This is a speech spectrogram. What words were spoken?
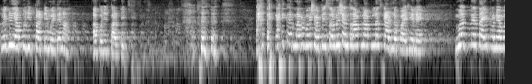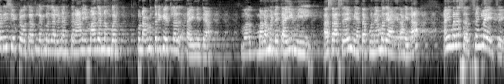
वेगळी अपोजिट पार्टी मिळते ना. अपोजिट पार्टी. आता काय करणार मग शेवटी? सोल्युशन तर आपलं आपलंच काढलं पाहिजे मग ते ताई पुण्यामध्ये शिफ्ट होतात. लग्न झाल्यानंतर आणि माझा नंबर कुणाकडून तरी घेतला ताईने त्या. मग मला म्हणले ताई मी असं असेल मी आता पुण्यामध्ये आले राहायला आणि मला सत्संगला यायचंय.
